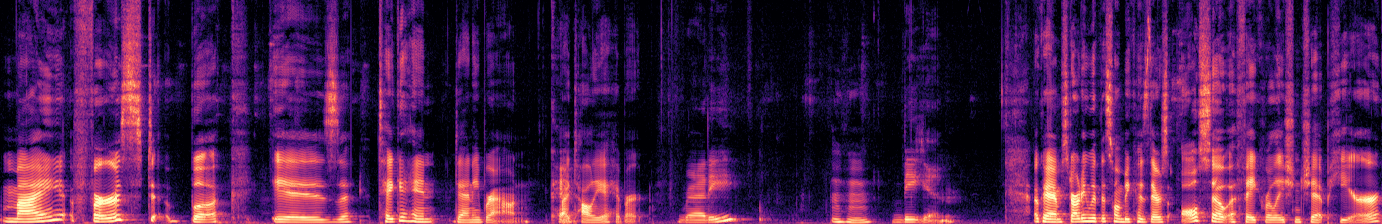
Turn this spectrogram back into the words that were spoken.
My first book is Take a Hint, Dani Brown by Talia Hibbert. Ready? Mm-hmm. Begin. Okay, I'm starting with this one because there's also a fake relationship here.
